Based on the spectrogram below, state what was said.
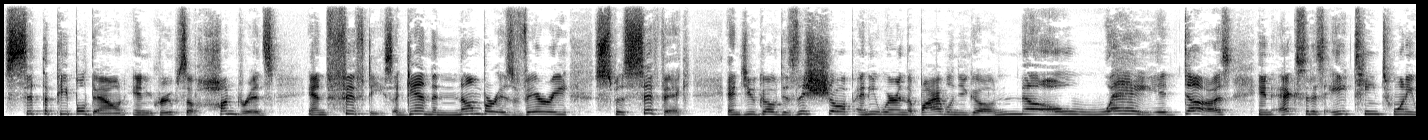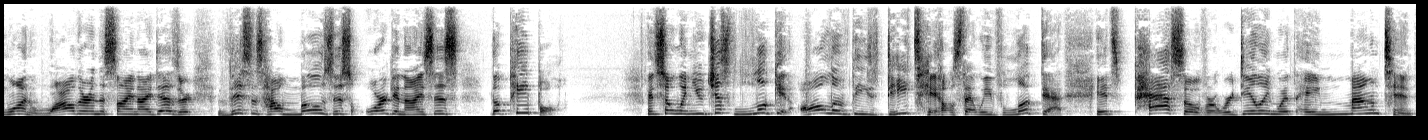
sit the people down in groups of hundreds and fifties. Again, the number is very specific and you go, does this show up anywhere in the Bible? And you go, no way, it does. In Exodus 18 21, while they're in the Sinai desert, this is how Moses organizes the people. And so when you just look at all of these details that we've looked at, it's Passover. We're dealing with a mountain.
